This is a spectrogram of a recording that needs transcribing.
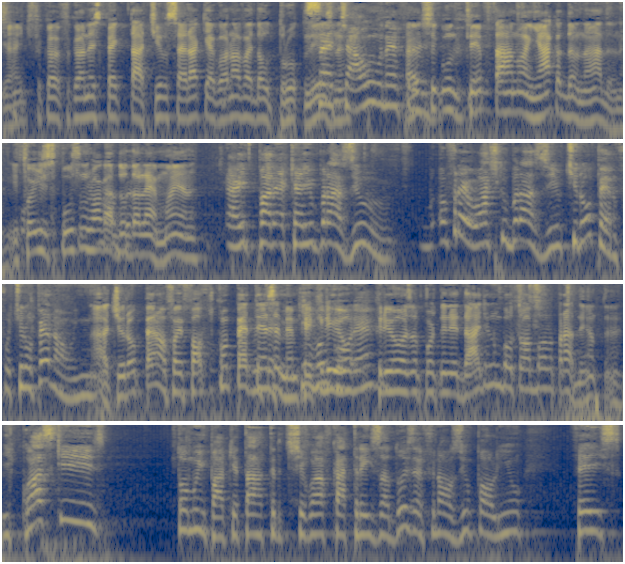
E a gente fica, fica na expectativa, será que agora nós vai dar o troco neles, 7 né? 7x1, né, Frei? Aí o segundo tempo tava numa nhaca danada, né? E foi expulso um jogador da Alemanha, né? Aí parece que aí o Brasil eu falei, eu acho que o Brasil tirou o pé, não foi? Tirou o pé, não. Ah, tirou o pé, não. Foi falta de competência mesmo. Porque criou, né? criou as oportunidades e não botou a bola pra dentro, né? E quase que tomou um empate, porque tava, chegou a ficar 3 a 2 né? No finalzinho, o Paulinho fez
